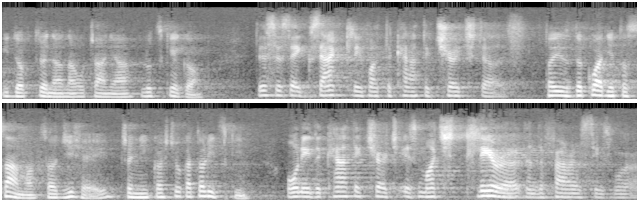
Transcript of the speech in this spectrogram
i doktrynę nauczania ludzkiego. This is exactly what the Catholic Church does. To jest dokładnie to samo, co dzisiaj czyni Kościół katolicki. Only the Catholic Church is much clearer than the Pharisees were.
